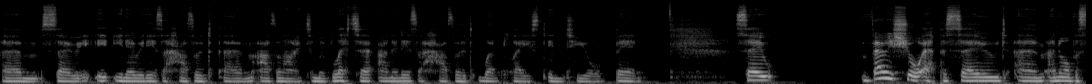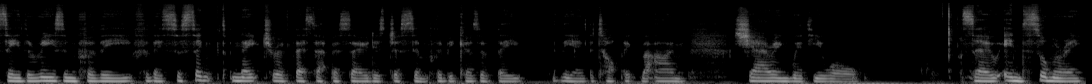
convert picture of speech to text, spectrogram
Um, so, it, it, you know, it is a hazard um, as an item of litter and it is a hazard when placed into your bin. So, very short episode um, and obviously the reason for the for the succinct nature of this episode is just simply because of the, the you know the topic that I'm sharing with you all. So in summary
